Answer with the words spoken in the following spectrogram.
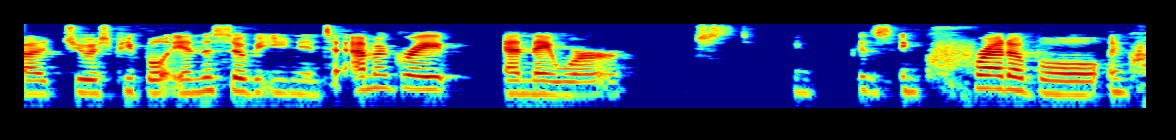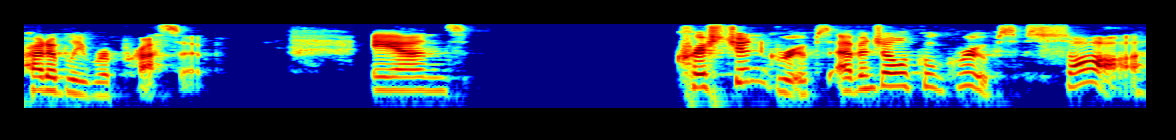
uh, Jewish people in the Soviet Union to emigrate, and they were just incredible, incredibly repressive. And Christian groups, evangelical groups, saw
